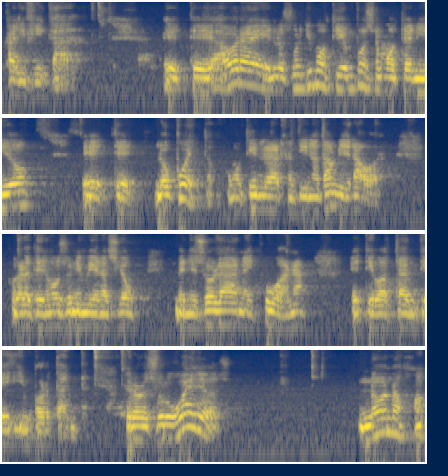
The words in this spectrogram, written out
calificada. Este, ahora en los últimos tiempos hemos tenido este, lo opuesto, como tiene la Argentina también ahora, porque ahora tenemos una inmigración venezolana y cubana este, bastante importante. Pero los uruguayos no, no,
